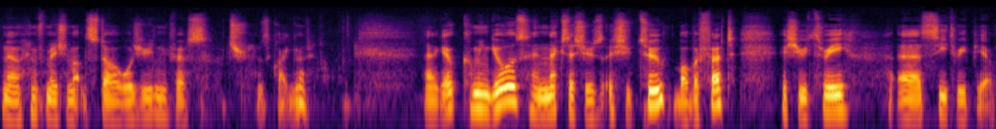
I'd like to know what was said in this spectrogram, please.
you know, information about the Star Wars universe, which is quite good. There we go, coming yours in next issues, issue 2, Boba Fett, issue 3, uh, C3PO.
